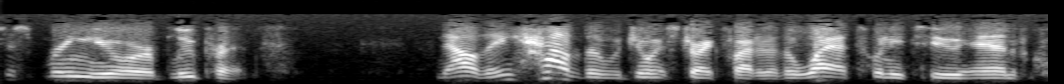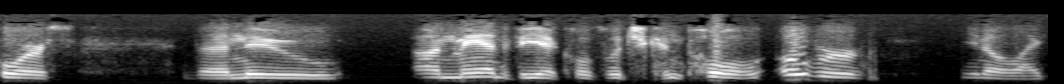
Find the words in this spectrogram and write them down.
just bring your blueprints. Now they have the Joint Strike Fighter, the YF-22, and of course the new unmanned vehicles, which can pull over, you know, like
